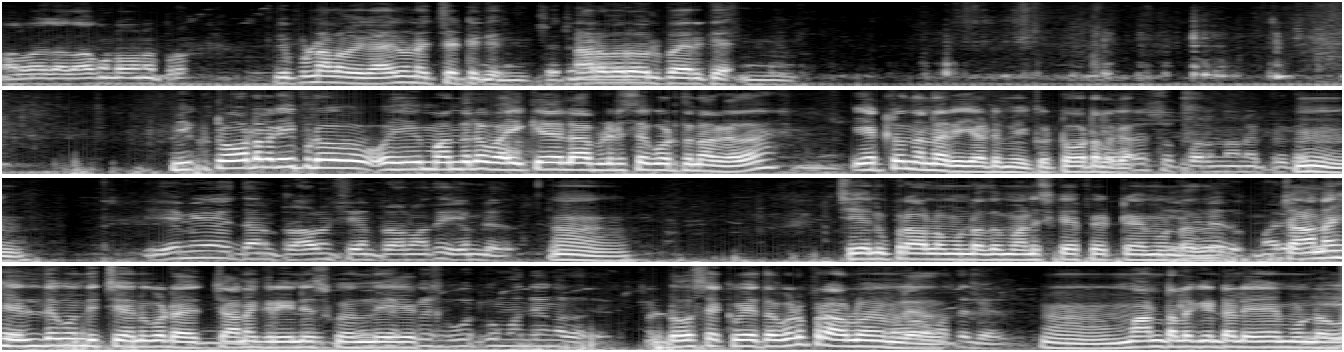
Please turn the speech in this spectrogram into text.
నలభై ఉన్నా ఇప్పుడు. ఇప్పుడు నలభై కాయలు ఉన్నాయి చెట్టుకి. చెట్టుకి అరవై రోజుల పైరుకే. మీకు టోటల్గా ఇప్పుడు ఈ మందులు వైకే లాబిలిటీసే కొడుతున్నారు కదా? ఎట్లుందన్న రిజల్ట్ మీకు టోటల్గా? సూపర్ ఉందన్న ఇప్పుడు. ఏమీ దాని ప్రాబ్లం ఏం ప్రాబ్లం అయితే ఏం లేదు. ఆ. చేనుకు ప్రాబ్లం ఉండదు మనిషికి ఎఫెక్ట్ ఏమి ఉండదు. చాలా హెల్తీగా ఉంది చేను కూడా చాలా గ్రీనిష్ ఉంది. డోస్ ఎక్కువైతే కూడా ప్రాబ్లం ఏం లేదు. మంటలు గింటలు ఏమి ఉండవు.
